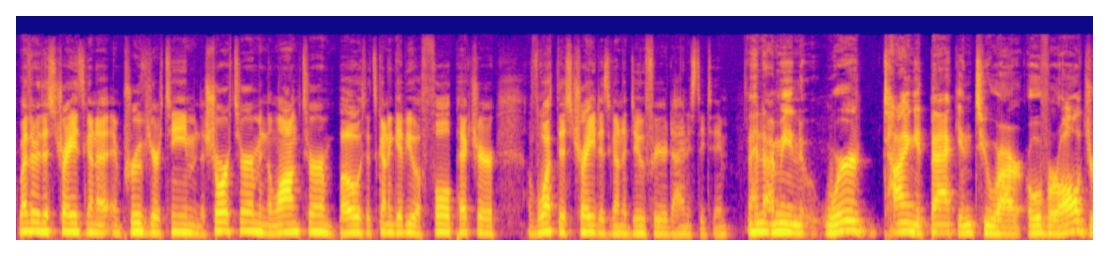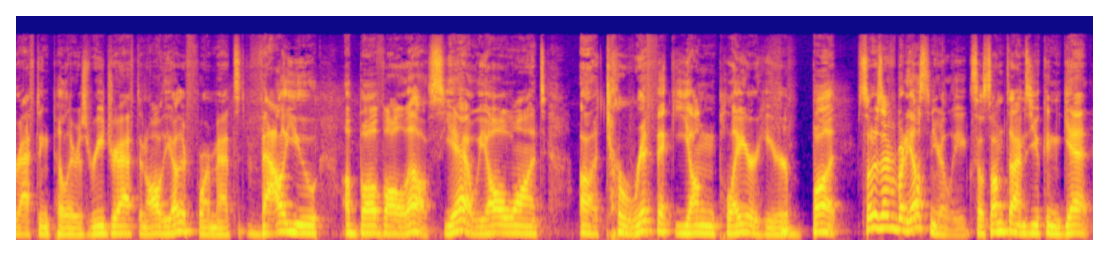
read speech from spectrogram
whether this trade is going to improve your team in the short term, in the long term, both. It's going to give you a full picture of what this trade is going to do for your dynasty team. And I mean, we're tying it back into our overall drafting pillars, redraft, and all the other formats. Value above all else. Yeah, we all want a terrific young player here, but so does everybody else in your league. So sometimes you can get,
